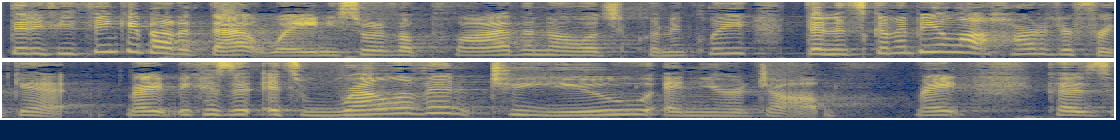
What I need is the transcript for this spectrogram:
then if you think about it that way and you sort of apply the knowledge clinically, then it's going to be a lot harder to forget, right? Because it's relevant to you and your job, right? Because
